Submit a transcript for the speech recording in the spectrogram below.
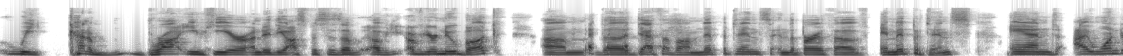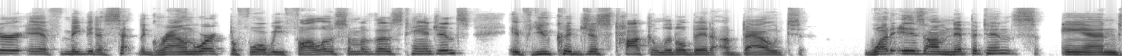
we kind of brought you here under the auspices of, of, of your new book, um, The Death of Omnipotence and the Birth of Amipotence. And I wonder if maybe to set the groundwork before we follow some of those tangents, if you could just talk a little bit about what is omnipotence and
